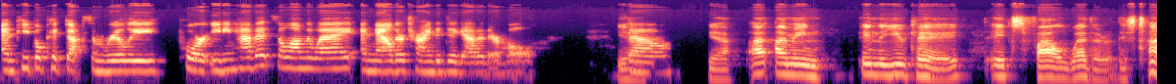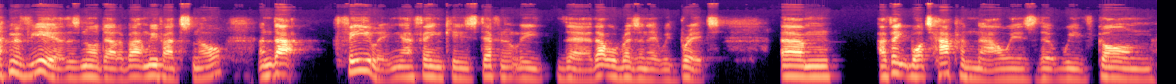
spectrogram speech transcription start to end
And people picked up some really poor eating habits along the way. And now they're trying to dig out of their hole. Yeah. So, yeah. I, I mean, in the UK, it's foul weather at this time of year. There's no doubt about it. And we've had snow. And that feeling, I think, is definitely there. That will resonate with Brits. Um, I think what's happened now is that we've gone,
